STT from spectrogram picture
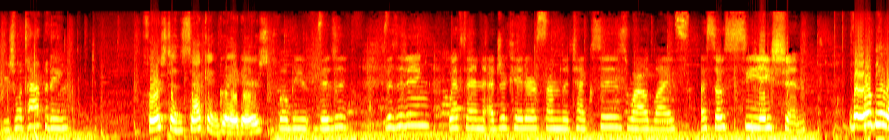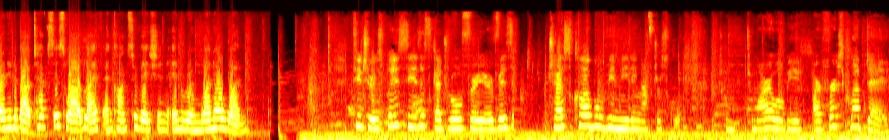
Here's what's happening. First and second graders will be visit, visiting with an educator from the Texas Wildlife Association. They will be learning about Texas wildlife and conservation in room 101. Teachers, please see the schedule for your visit. Chess club will be meeting after school. Tom- tomorrow will be our first club day.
